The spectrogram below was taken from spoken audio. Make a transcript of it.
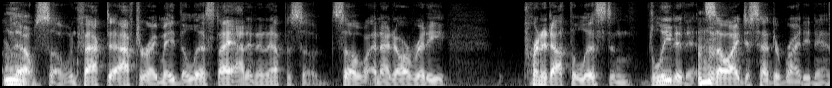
Um, No. So, in fact, after I made the list, I added an episode. So, and I'd already printed out the list and deleted it. so I just had to write it in.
